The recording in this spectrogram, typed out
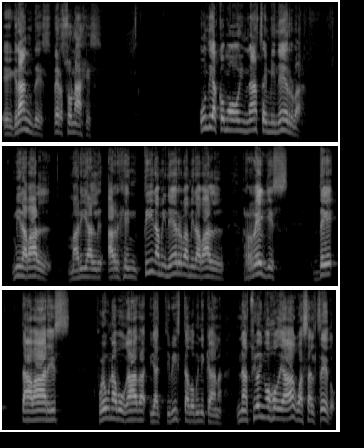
eh, grandes personajes, un día como hoy nace Minerva Mirabal, María Argentina Minerva Mirabal, Reyes de Tavares fue una abogada y activista dominicana. Nació en Ojo de Agua, Salcedo,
